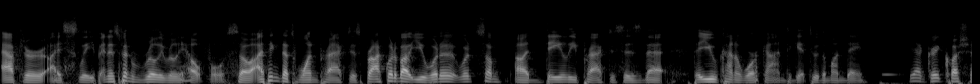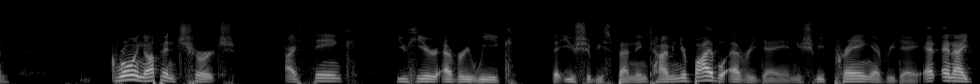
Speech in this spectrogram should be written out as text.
after I sleep, and it's been really really helpful. So I think that's one practice. Brock, what about you? What are what's some uh, daily practices that that you kind of work on to get through the mundane? Yeah, great question. Growing up in church, I think you hear every week that you should be spending time in your Bible every day and you should be praying every day. And, and I,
